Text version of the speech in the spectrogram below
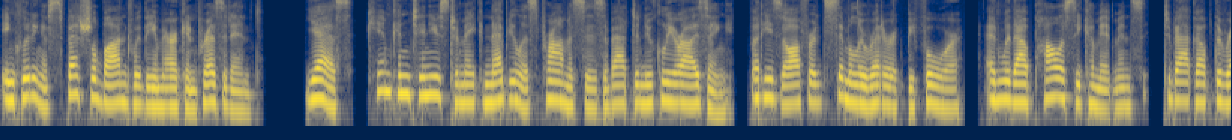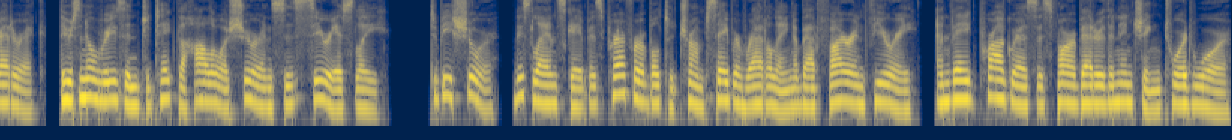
including a special bond with the American president. Yes, Kim continues to make nebulous promises about denuclearizing, but he's offered similar rhetoric before, and without policy commitments to back up the rhetoric, there's no reason to take the hollow assurances seriously. To be sure, this landscape is preferable to Trump's saber rattling about fire and fury, and vague progress is far better than inching toward war.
